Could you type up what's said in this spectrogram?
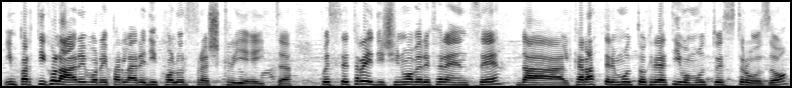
In particolare vorrei parlare di Color Fresh Create. Queste 13 nuove referenze dal carattere molto creativo, molto estroso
